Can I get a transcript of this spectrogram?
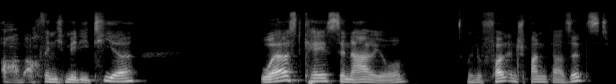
oh, auch wenn ich meditiere, Worst-Case-Szenario, wenn du voll entspannt da sitzt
